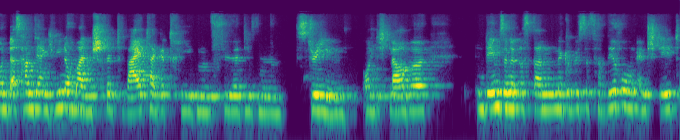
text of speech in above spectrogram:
Und das haben sie eigentlich wie nochmal einen Schritt weitergetrieben für diesen Stream. Und ich glaube, in dem Sinne, dass dann eine gewisse Verwirrung entsteht,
